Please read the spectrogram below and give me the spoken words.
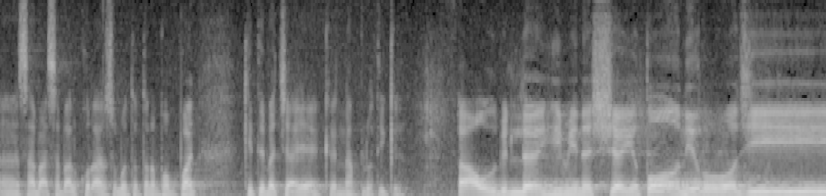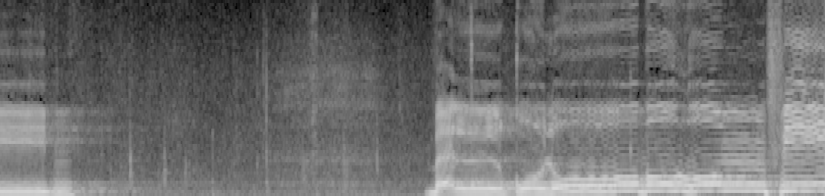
uh, sahabat-sahabat Al-Quran semua tuan-tuan dan puan-puan kita baca ayat yang ke-63. أعوذ بالله من الشيطان الرجيم. بل قلوبهم في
